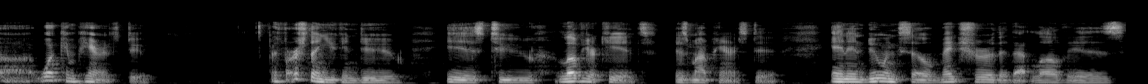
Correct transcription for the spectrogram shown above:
uh, what can parents do? The first thing you can do is to love your kids, as my parents did. And in doing so, make sure that that love is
